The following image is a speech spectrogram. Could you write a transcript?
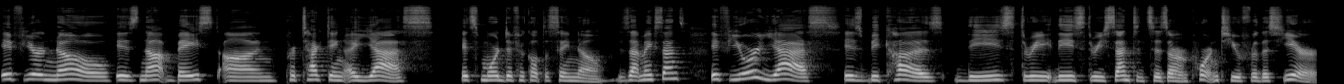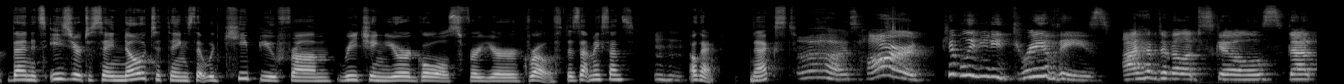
if your no is not based on protecting a yes, it's more difficult to say no. Does that make sense? If your yes is because these three these three sentences are important to you for this year, then it's easier to say no to things that would keep you from reaching your goals for your growth. Does that make sense? hmm Okay. Next. Oh, it's hard. I can't believe you need three of these. I have developed skills that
